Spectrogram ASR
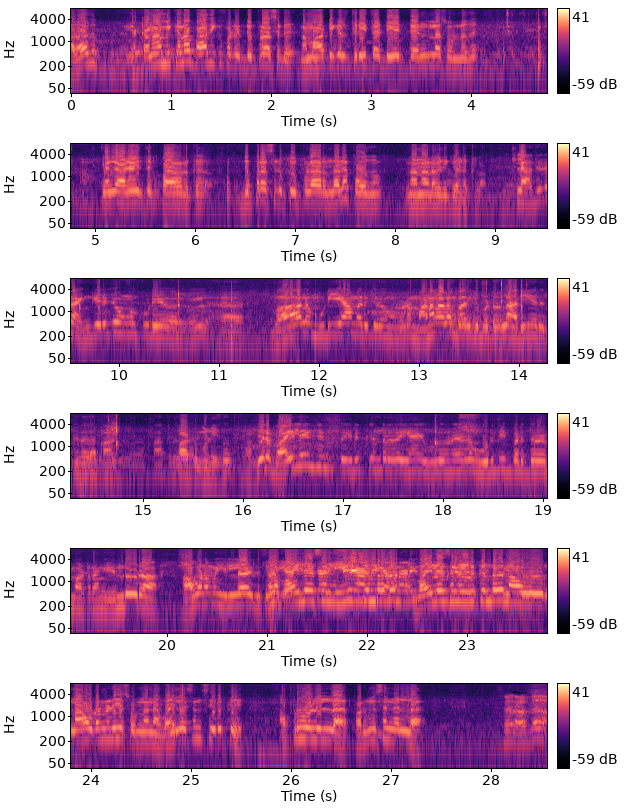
அதாவது எக்கனாமிக்கலா பாதிக்கப்பட்ட டிப்ரெஸ்டு நம்ம ஆர்டிகல் த்ரீ தேர்ட்டி எயிட் டென்ல சொல்லுது. எங்க அனைத்துக்கு டிப்ரெஸ்டு பீப்புளா இருந்தாலே போதும். நான் நடவடிக்கை எடுக்கலாம். இல்ல அதுதான். இங்க இருக்கவங்க கூடியவர்கள் வாழ முடியாம இருக்கிறவங்களோட மனநலம் பாதிக்கப்பட்டவர்கள் அதிகம் இருக்கிறத பார்க்க பார்க்க முடியுது. இதுல வயலேஷன்ஸ் இருக்குன்றதை ஏன் இவ்வளவு நேரம் உறுதிப்படுத்தவே மாட்டாங்க எந்த ஒரு ஆவணமும் இல்ல இது வயலேஷன் இருக்குன்றது வயலேஷன் இருக்குன்றது நான் நான் உடனடியே சொன்னேன். வயலேஷன்ஸ் இருக்கு. அப்ரூவல் இல்ல. பர்மிஷன் இல்ல. சார் அதான்.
